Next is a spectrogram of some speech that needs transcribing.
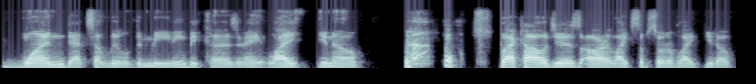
One that's a little demeaning because it ain't like you know, black colleges are like some sort of like you know,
